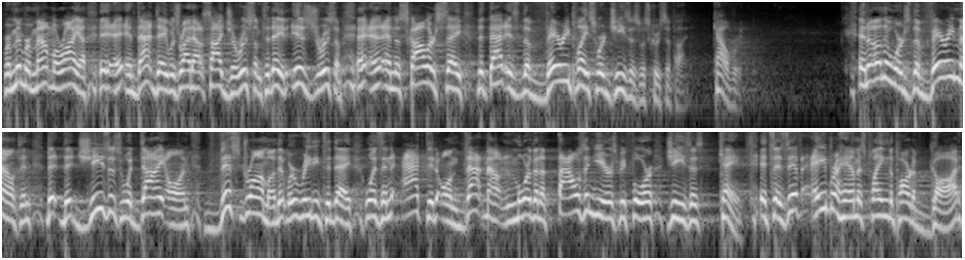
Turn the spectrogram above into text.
Remember, Mount Moriah in that day was right outside Jerusalem. Today it is Jerusalem. And, and the scholars say that that is the very place where Jesus was crucified Calvary. In other words, the very mountain that, that Jesus would die on, this drama that we're reading today was enacted on that mountain more than a thousand years before Jesus came. It's as if Abraham is playing the part of God,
